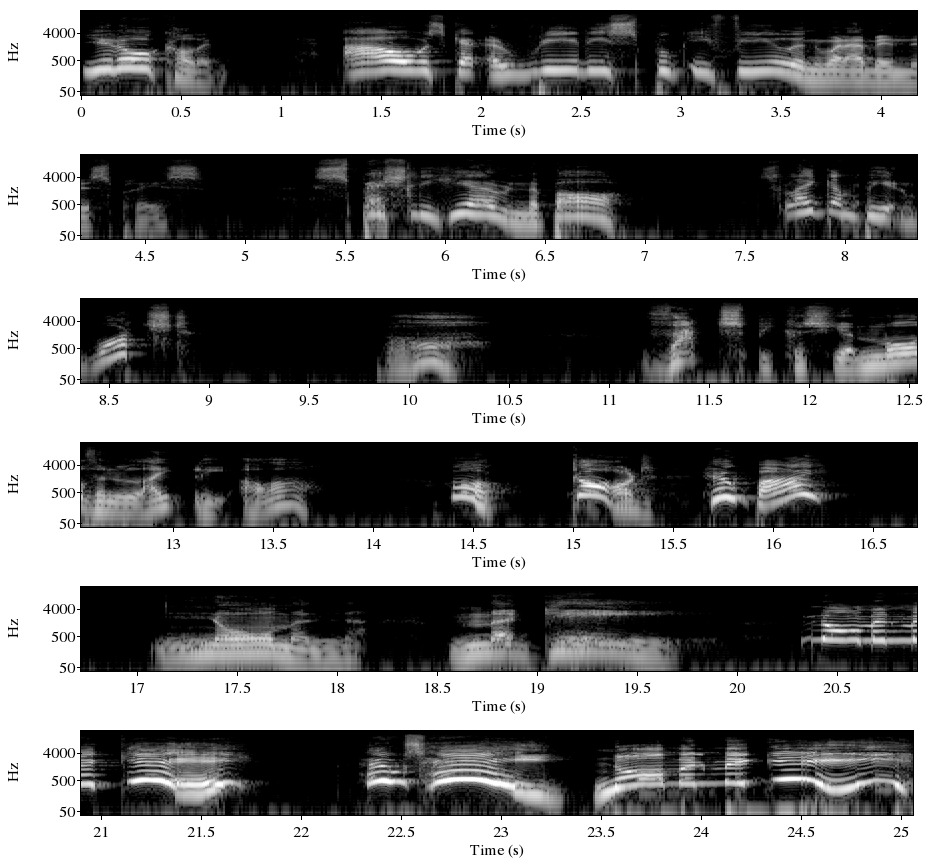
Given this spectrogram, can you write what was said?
Colin, I always get a really spooky feeling when I'm in this place, especially here in the bar. It's like I'm being watched. Oh, that's because you more than likely are. Oh, God! Who by? Norman McGee. Norman McGee? Who's he? Norman McGee?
